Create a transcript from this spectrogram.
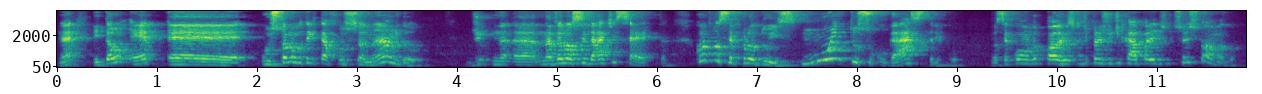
Né? Então, é, é, o estômago tem que estar funcionando de, na, na, velocidade certa. Quando você produz muito suco gástrico, você corre o risco de prejudicar a parede do seu estômago.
